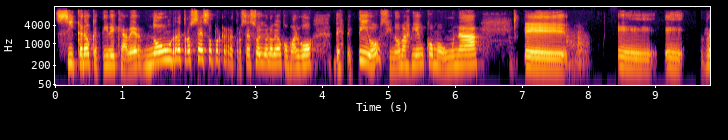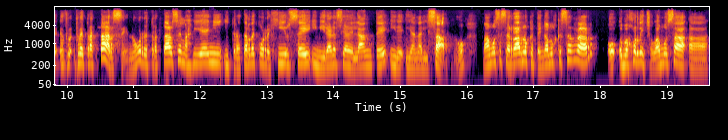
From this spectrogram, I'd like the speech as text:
sí creo que tiene que haber, no un retroceso, porque el retroceso yo lo veo como algo despectivo, sino más bien como una... Eh, retractarse, ¿no? Retractarse más bien y, tratar de corregirse y mirar hacia adelante y, analizar, ¿no? Vamos a cerrar lo que tengamos que cerrar, o, mejor dicho, vamos a,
